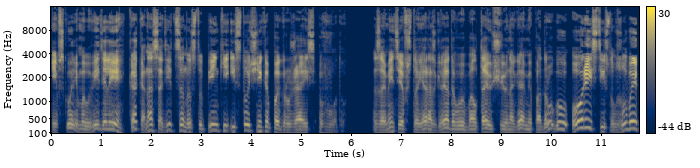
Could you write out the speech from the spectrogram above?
И вскоре мы увидели, как она садится на ступеньки источника, погружаясь в воду. Заметив, что я разглядываю болтающую ногами подругу, Ори, стиснув зубы,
